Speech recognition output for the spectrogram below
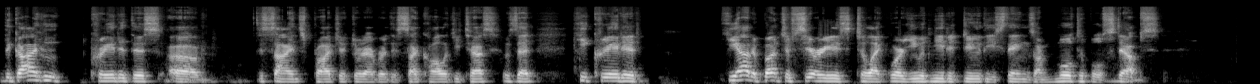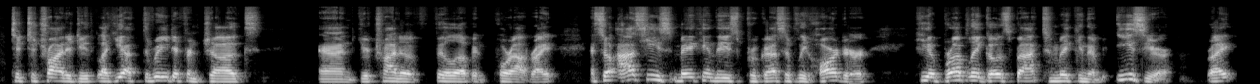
the guy who created this um the science project or whatever, the psychology test, was that he created he had a bunch of series to like where you would need to do these things on multiple steps to, to try to do like you have three different jugs and you're trying to fill up and pour out, right? And so as he's making these progressively harder, he abruptly goes back to making them easier, right?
